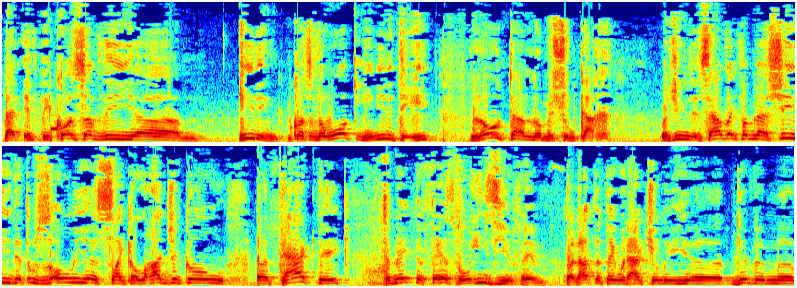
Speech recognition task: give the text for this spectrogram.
that if because of the um, eating, because of the walking, he needed to eat, lo tar lo mishum kach. Which it sounds like from Rashi that this was only a psychological uh, tactic to make the fast go easier for him, but not that they would actually uh, give him uh.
